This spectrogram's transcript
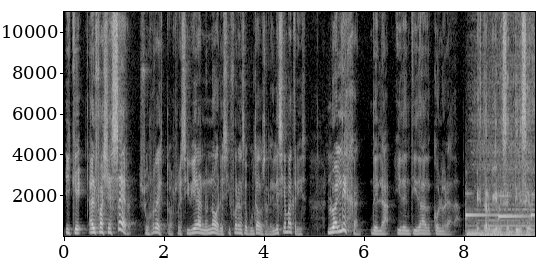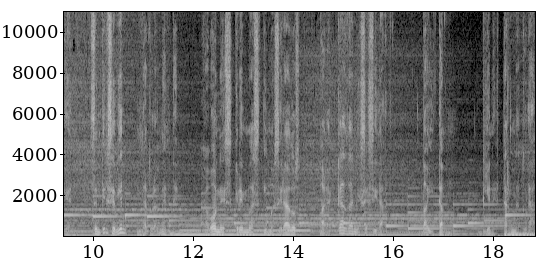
y que al fallecer sus restos recibieran honores y fueran sepultados en la iglesia matriz, lo alejan de la identidad colorada. Estar bien es sentirse bien. Sentirse bien naturalmente. Jabones, cremas y macerados para cada necesidad. Baitam, bienestar natural.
